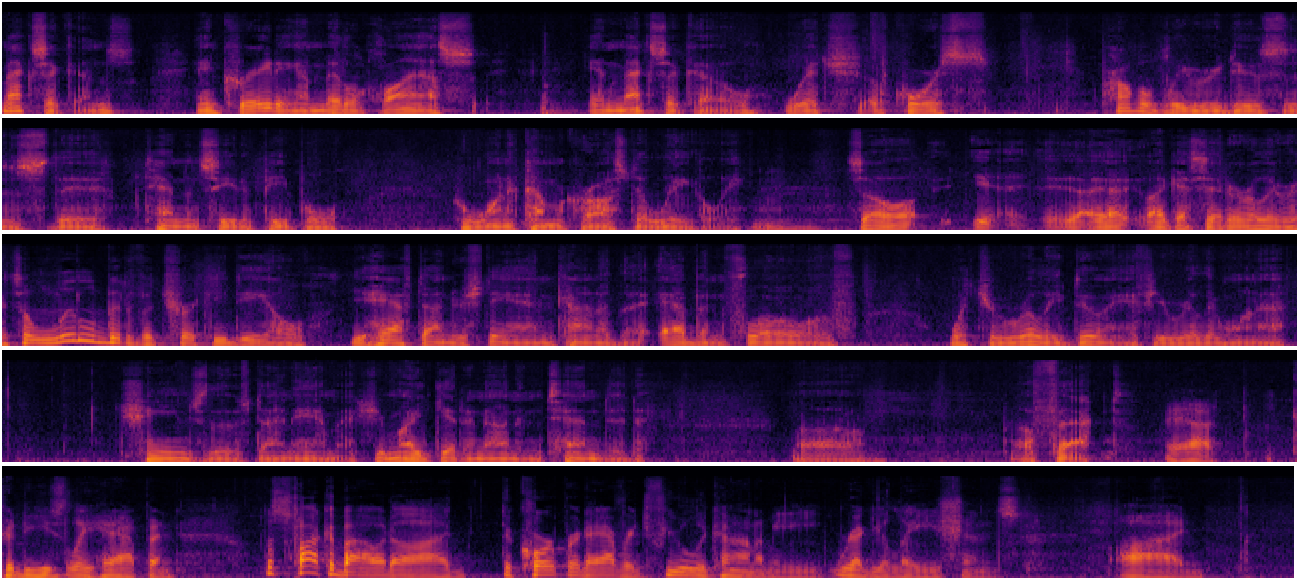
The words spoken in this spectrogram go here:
Mexicans and creating a middle class in Mexico, which, of course, probably reduces the tendency to people who want to come across illegally. Mm-hmm. So, yeah, like I said earlier, it's a little bit of a tricky deal. You have to understand kind of the ebb and flow of what you're really doing if you really want to change those dynamics. You might get an unintended uh, effect. Yeah, could easily happen. Let's talk about uh, the corporate average fuel economy regulations. Uh,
